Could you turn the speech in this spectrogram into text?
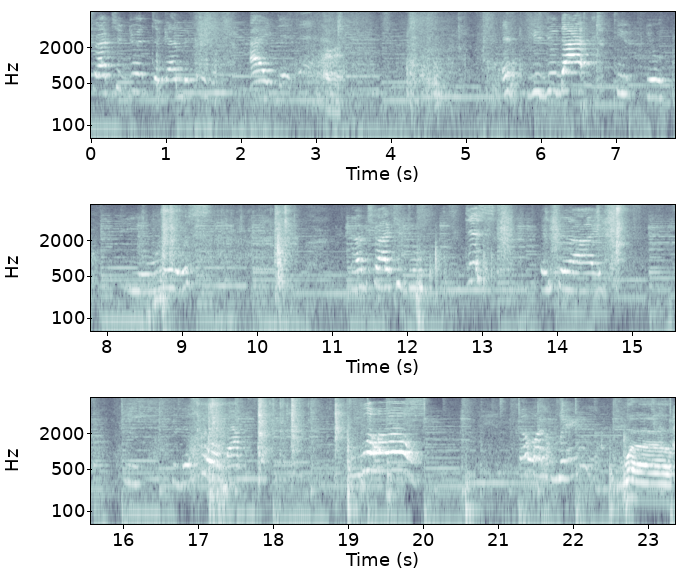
Try to do it again because I did it. All right. If you do that, you you you lose. Now try to do this and try Whoa.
